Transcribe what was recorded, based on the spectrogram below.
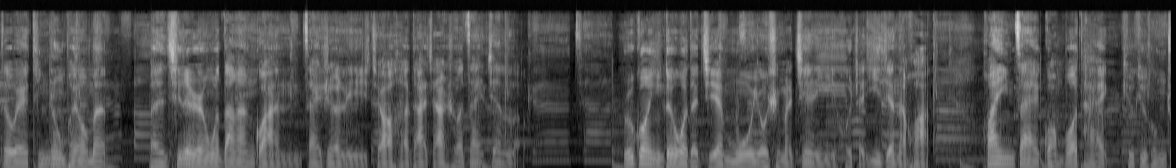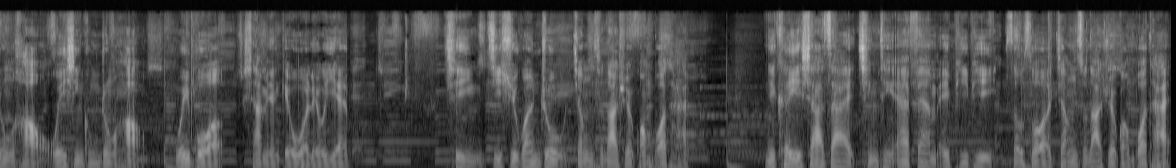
各位听众朋友们，本期的人物档案馆在这里就要和大家说再见了。如果你对我的节目有什么建议或者意见的话，欢迎在广播台 QQ 公众号、微信公众号、微博下面给我留言。请继续关注江苏大学广播台，你可以下载蜻蜓 FM APP，搜索江苏大学广播台，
